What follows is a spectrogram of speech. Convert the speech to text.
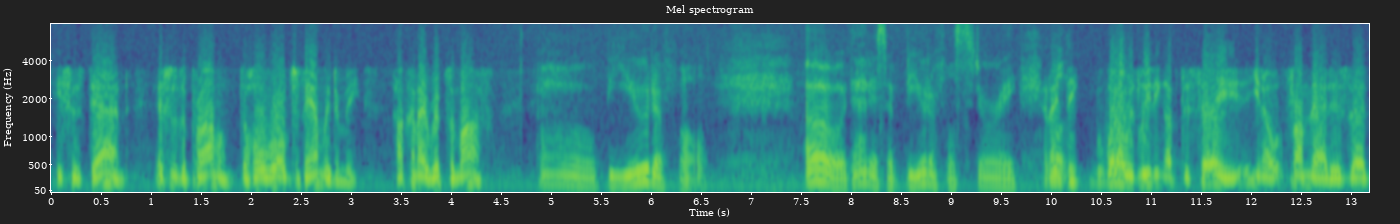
He says, "Dad, this is the problem. The whole world's family to me. How can I rip them off?" Oh, beautiful. Oh, that is a beautiful story. And well, I think what I was leading up to say, you know, from that is that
